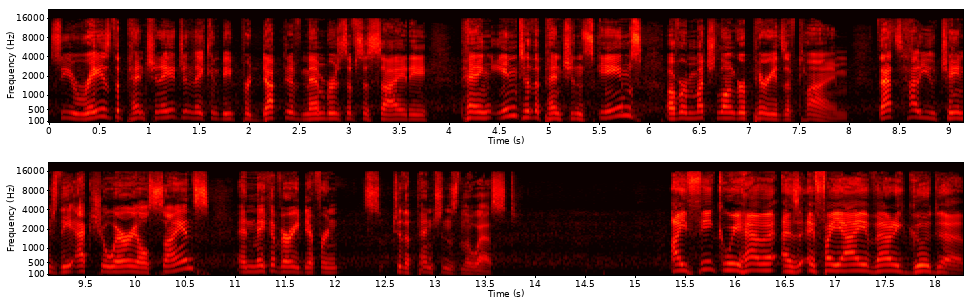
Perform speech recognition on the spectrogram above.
So you raise the pension age and they can be productive members of society paying into the pension schemes over much longer periods of time. That's how you change the actuarial science and make a very difference to the pensions in the West. I think we have, as FII, a very good uh,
